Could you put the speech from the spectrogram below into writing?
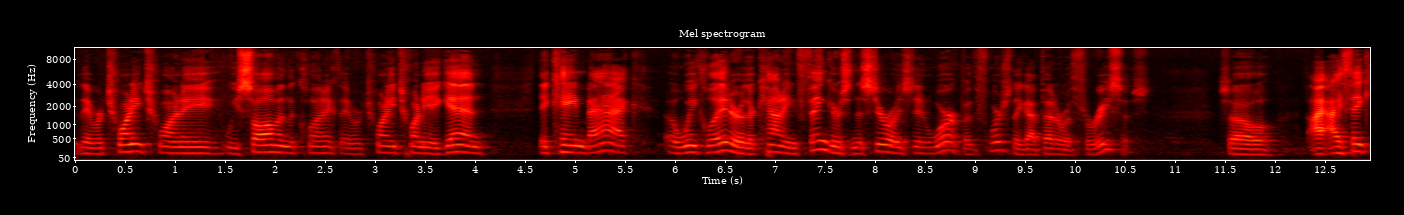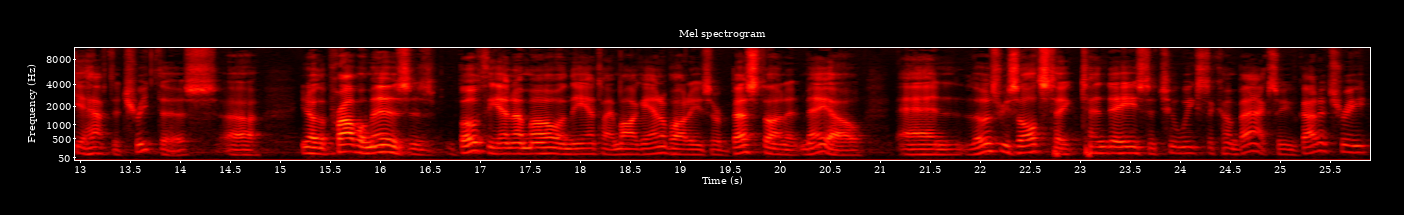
they were 20/20. We saw them in the clinic, they were 20/20 again they came back a week later, they're counting fingers and the steroids didn't work, but fortunately got better with pheresis. So I, I think you have to treat this. Uh, you know, the problem is, is both the NMO and the anti-MOG antibodies are best done at Mayo, and those results take 10 days to two weeks to come back. So you've got to treat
